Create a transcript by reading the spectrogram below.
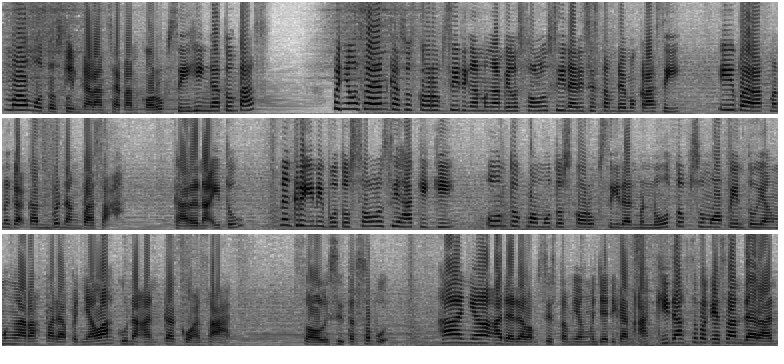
memutus lingkaran setan korupsi hingga tuntas? Penyelesaian kasus korupsi dengan mengambil solusi dari sistem demokrasi ibarat menegakkan benang basah. Karena itu, negeri ini butuh solusi hakiki untuk memutus korupsi dan menutup semua pintu yang mengarah pada penyalahgunaan kekuasaan. Solusi tersebut hanya ada dalam sistem yang menjadikan akidah sebagai sandaran,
